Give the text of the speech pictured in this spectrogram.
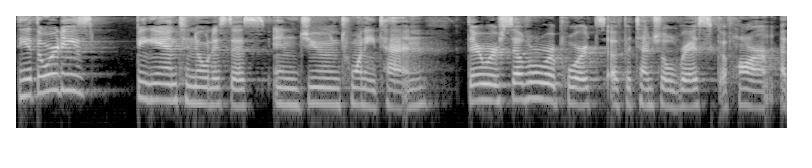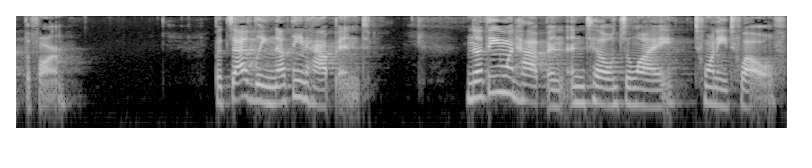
The authorities began to notice this in June 2010. There were several reports of potential risk of harm at the farm. But sadly, nothing happened. Nothing would happen until July 2012.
